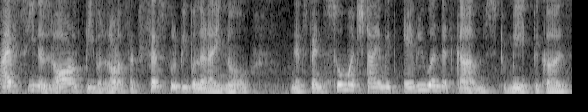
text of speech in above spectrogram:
I've seen a lot of people, a lot of successful people that I know that spend so much time with everyone that comes to meet because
